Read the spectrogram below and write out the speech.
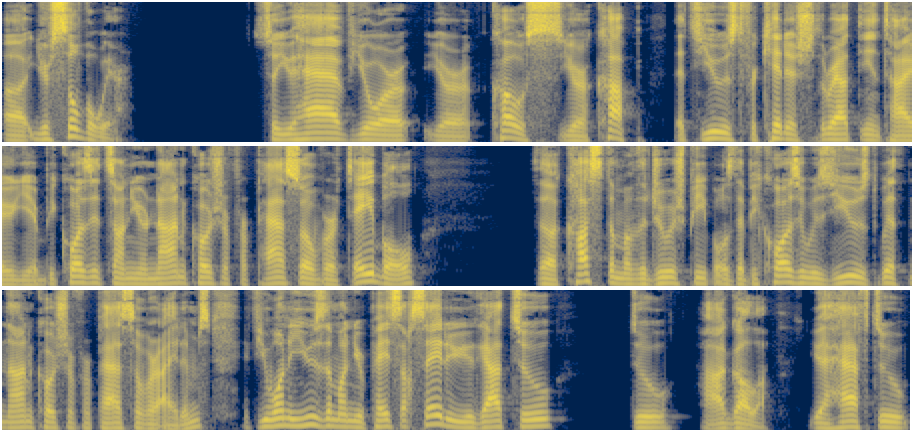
uh, your silverware. So you have your your kos, your cup that's used for kiddush throughout the entire year because it's on your non-kosher for Passover table. The custom of the Jewish people is that because it was used with non-kosher for Passover items, if you want to use them on your Pesach Seder, you got to do ha'agala. You have to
